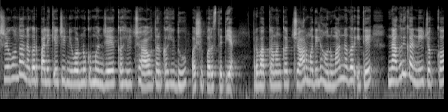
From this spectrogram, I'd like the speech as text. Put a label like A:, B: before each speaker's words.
A: श्रीगोंदा नगरपालिकेची निवडणूक म्हणजे कही छाव तर कही धूप अशी परिस्थिती आहे. प्रभाग क्रमांक चार मधील हनुमान नगर इथे नागरिकांनी चक्क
